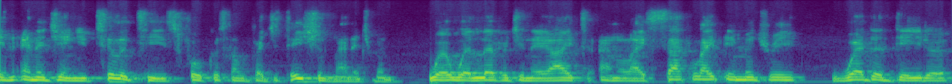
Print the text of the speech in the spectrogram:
in energy and utilities focused on vegetation management, where we're leveraging AI to analyze satellite imagery, weather data,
